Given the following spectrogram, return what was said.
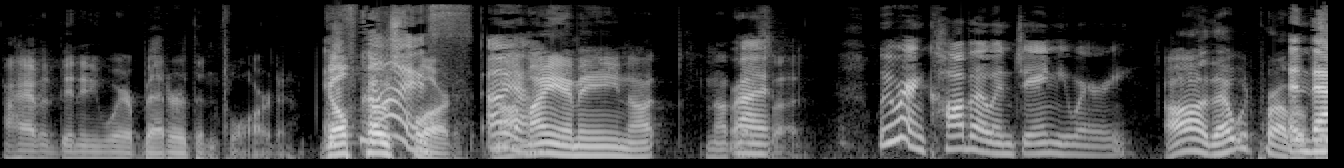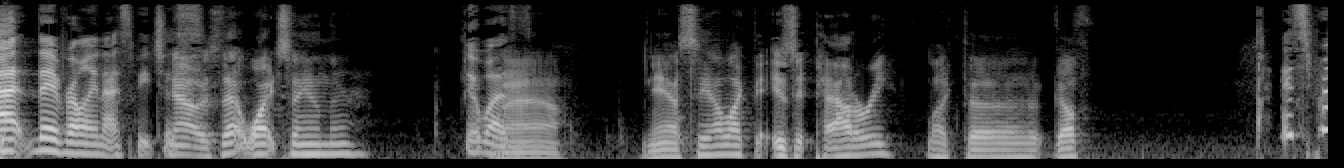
I haven't been anywhere better than Florida, Gulf Coast, nice. Florida, Oh, not yeah. Miami, not not Right. that side. We were in Cabo in January, Oh, that would probably and that they have really nice beaches. now is that white sand there? it was. Wow. Yeah. See, I like that. Is it powdery like the Gulf? It's pro-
